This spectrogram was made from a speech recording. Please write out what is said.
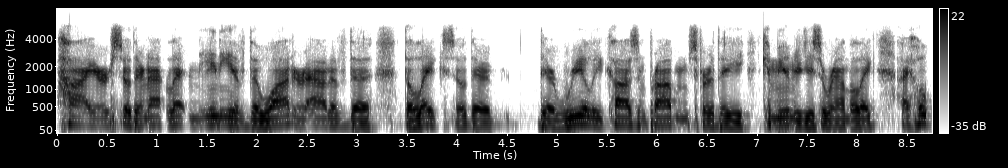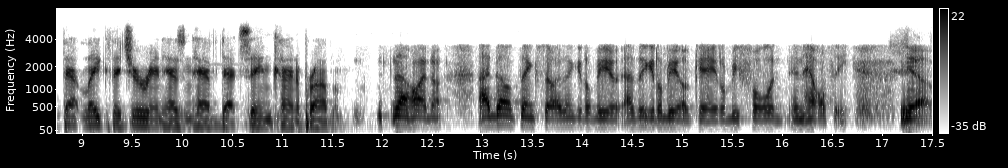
higher, so they're not letting any of the water out of the the lake. So they're they're really causing problems for the communities around the lake. I hope that lake that you're in hasn't had that same kind of problem. No, I don't. I don't think so. I think it'll be. I think it'll be okay. It'll be full and, and healthy. Yeah.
